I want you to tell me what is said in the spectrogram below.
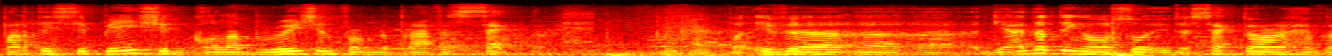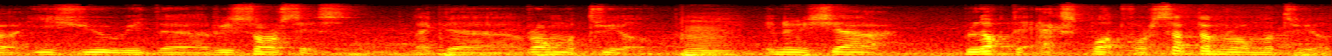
participation, collaboration from the private sector. Okay. But if uh, uh, uh, the other thing also, if the sector have an issue with the resources, like the raw material, Mm. Indonesia block the export for certain raw material.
